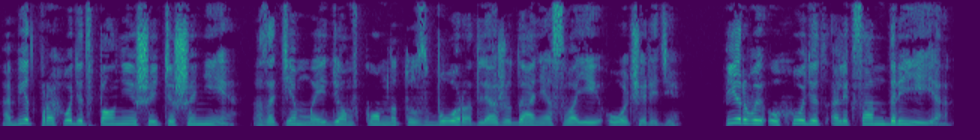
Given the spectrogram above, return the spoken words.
Обед проходит в полнейшей тишине, а затем мы идем в комнату сбора для ожидания своей очереди. Первый уходит Александрия.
